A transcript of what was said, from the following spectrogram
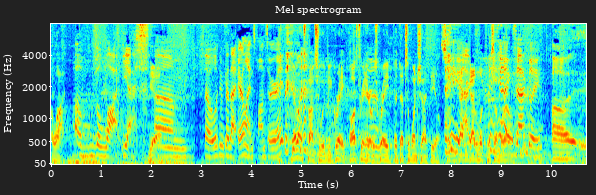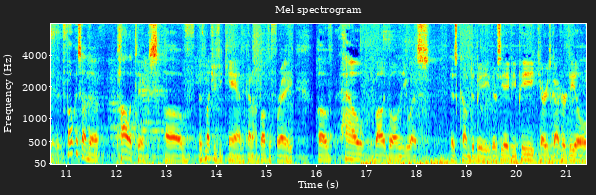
A lot. A, a lot, yes. Yeah. Um, so looking for that airline sponsor, right? airline sponsor would be great. Austrian Air was great, but that's a one-shot deal. So you yeah, got to look for somewhere yeah, else. Exactly. Uh, focus on the politics of as much as you can, kind of above the fray of how volleyball in the U.S. has come to be. There's the AVP. Kerri's got her deal.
